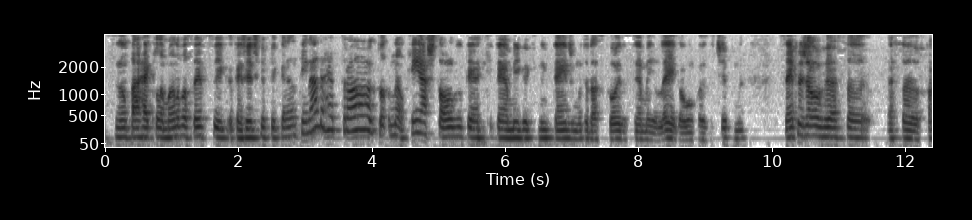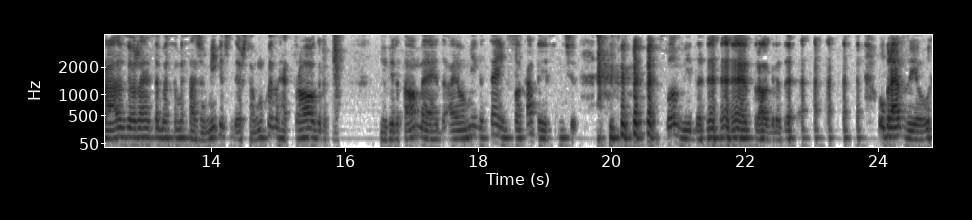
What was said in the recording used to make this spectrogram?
Se não tá reclamando, vocês ficam. Tem gente que fica, não tem nada retrógrado. Não, quem é astrólogo tem, que tem amiga que não entende muito das coisas, assim, é meio leigo, alguma coisa do tipo, né? Sempre já ouviu essa, essa frase eu já recebi essa mensagem. Amiga de Deus, tem alguma coisa retrógrada? Minha vida tá uma merda. Aí amiga, tem, sua cabeça. Mentira. sua vida retrógrada. o Brasil.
